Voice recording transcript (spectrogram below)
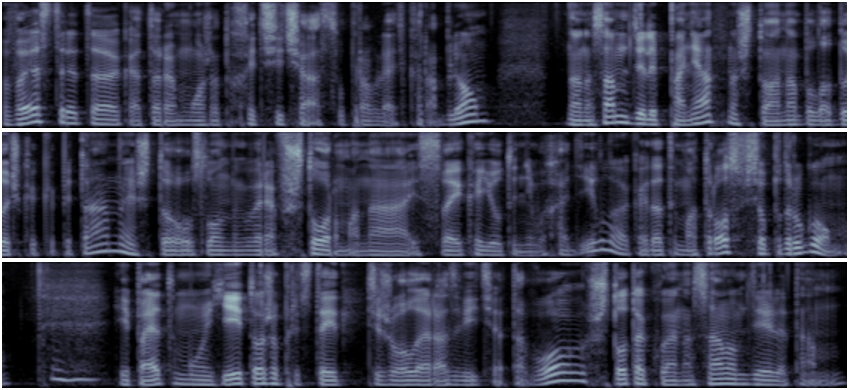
Вестрита, которая может хоть сейчас управлять кораблем, но на самом деле понятно, что она была дочкой капитана, и что, условно говоря, в шторм она из своей каюты не выходила, а когда ты матрос, все по-другому. Мгм. И поэтому ей тоже предстоит тяжелое развитие того, что такое на самом деле там.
